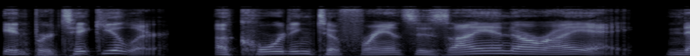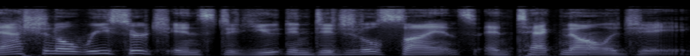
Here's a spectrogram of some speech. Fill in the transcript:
In particular, according to France's INRIA, National Research Institute in Digital Science and Technology.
